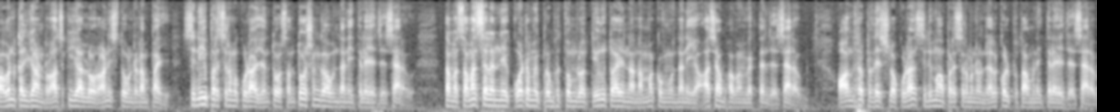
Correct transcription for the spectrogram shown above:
పవన్ కళ్యాణ్ రాజకీయాల్లో రాణిస్తూ ఉండడంపై సినీ పరిశ్రమ కూడా ఎంతో సంతోషంగా ఉందని తెలియజేశారు. తమ సమస్యలన్నీ కూటమి ప్రభుత్వంలో తీరుతాయన్న నమ్మకం ఉందని ఆశాభావం వ్యక్తం చేశారు. ఆంధ్రప్రదేశ్లో కూడా సినిమా పరిశ్రమను నెలకొల్పుతామని తెలియజేశారు.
